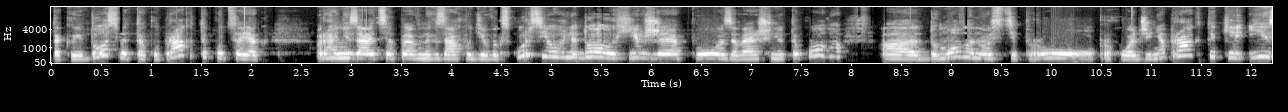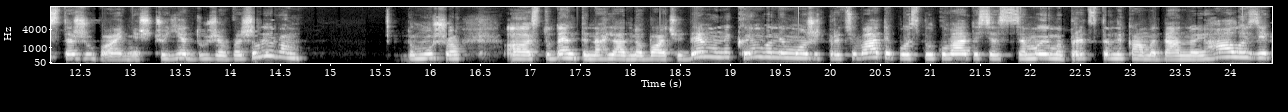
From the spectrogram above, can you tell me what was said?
такий досвід, таку практику, це як організація певних заходів екскурсій оглядових, і вже по завершенню такого домовленості про проходження практики і стажування, що є дуже важливим. Тому що а, студенти наглядно бачать, де вони, ким вони можуть працювати, поспілкуватися з самими представниками даної галузі,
